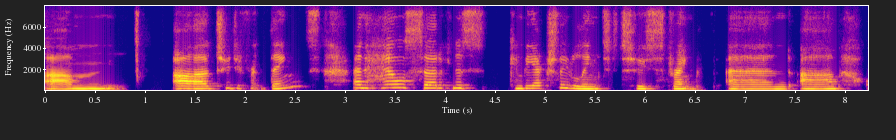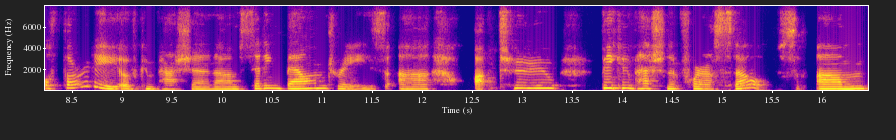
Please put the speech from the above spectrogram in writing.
um, are two different things, and how assertiveness can be actually linked to strength and um, authority of compassion, um, setting boundaries uh, to be compassionate for ourselves. Um,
